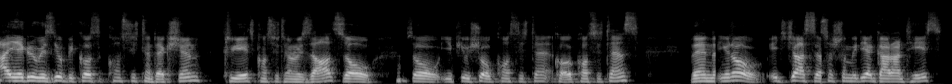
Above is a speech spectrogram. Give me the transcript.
I agree with you because consistent action creates consistent results. So, so if you show consistent consistency, then you know it's just uh, social media guarantees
